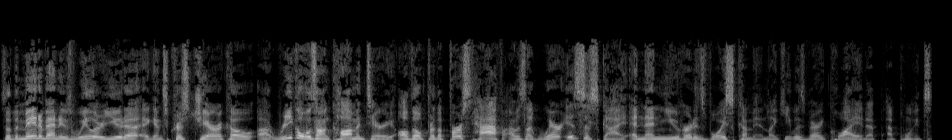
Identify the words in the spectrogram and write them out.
So the main event is Wheeler Yuta against Chris Jericho. Uh, Regal was on commentary, although for the first half I was like, "Where is this guy?" And then you heard his voice come in, like he was very quiet at, at points.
